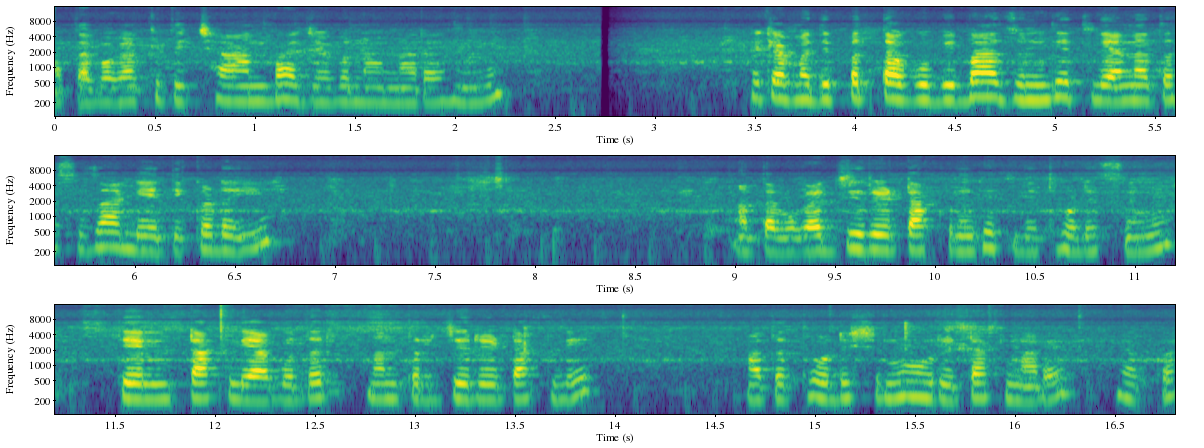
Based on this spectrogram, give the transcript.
आता बघा किती छान भाजी बनवणार आहे मी. ह्याच्यामध्ये पत्तागोबी भाजून घेतली आणि तसं झाली आहे ती कढई. आता बघा जिरे टाकून घेतले थोडेसे मी. तेल टाकले अगोदर नंतर जिरे टाकले. आता थोडीशी मोहरी टाकणार आहे का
